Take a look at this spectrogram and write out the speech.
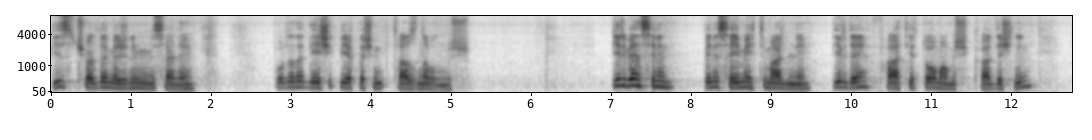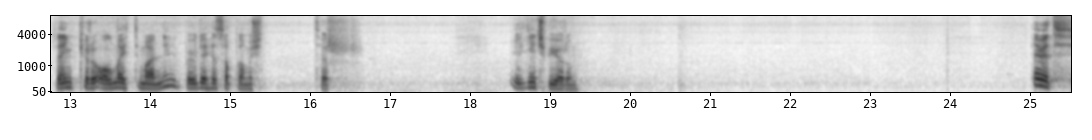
Biz çölde Mecnun misali. Burada da değişik bir yaklaşım tarzında bulmuş. Bir ben senin beni sevme ihtimalini, bir de Fatih doğmamış kardeşinin renk körü olma ihtimalini böyle hesaplamıştır. İlginç bir yorum. Evet,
